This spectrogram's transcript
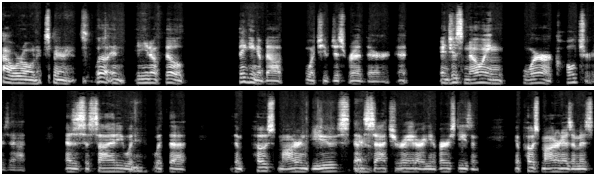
our own experience. Well, and, and you know, Phil, thinking about what you've just read there, uh, and just knowing where our culture is at as a society with Yeah. with the the postmodern views that Yeah. saturate our universities, and you know, postmodernism is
